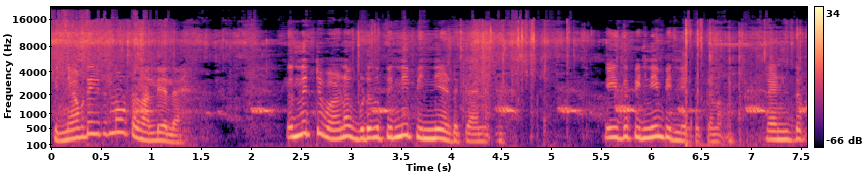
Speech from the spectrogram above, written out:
പിന്നെ അവിടെ ഇരുന്നോട്ടെ നല്ലതല്ലേ എന്നിട്ട് വേണം ഇവിടുന്ന് പിന്നെ പിന്നെ എടുക്കാൻ. ഇത് പിന്നെയും പിന്നെ എടുക്കണം. രണ്ടും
